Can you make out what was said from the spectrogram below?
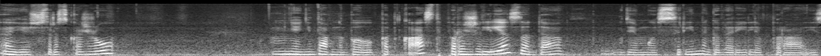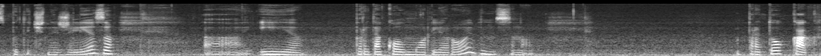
А я сейчас расскажу у меня недавно был подкаст про железо, да, где мы с Риной говорили про избыточное железо а, и протокол Морли Робинсона, про то, как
